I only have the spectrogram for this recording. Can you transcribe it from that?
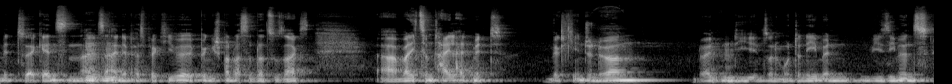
mit zu ergänzen als mhm. eine Perspektive. Ich bin gespannt, was du dazu sagst. Äh, weil ich zum Teil halt mit wirklich Ingenieuren, Leuten, mhm. die in so einem Unternehmen wie Siemens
